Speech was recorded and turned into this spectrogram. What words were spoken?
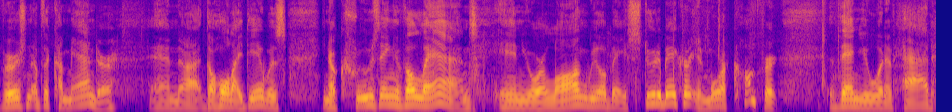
version of the Commander. And uh, the whole idea was, you know, cruising the land in your long wheelbase Studebaker in more comfort than you would have had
